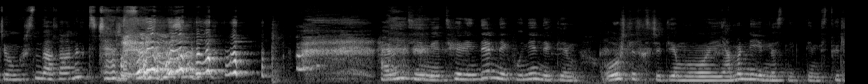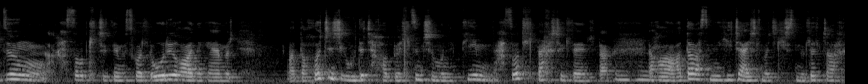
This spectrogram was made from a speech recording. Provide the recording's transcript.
чи өнгөрсөн 7 хоногт чарлаа. Харин тийм ээ. Тэгэхээр энэ дээр нэг хүний нэг тийм өөрчлөлт ч гэдэг юм уу? Ямар нэг юмнаас нэг тийм сэтгэл зүйн асуудал ч гэдэг юм эсвэл өөрийгөө нэг амар одоо хуучин шиг үдэж авах болцсон ч юм уу нэг тийм асуудал байх шиг л байна л да. Яг одоо бас миний хийж ажил мажил гэсэн нөлөөлж байгаа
